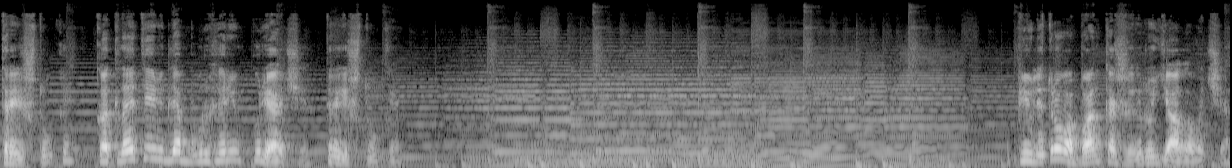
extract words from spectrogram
3 штуки. Котлети для бургерів курячі 3 штуки. Півлітрова банка жиру яловича.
